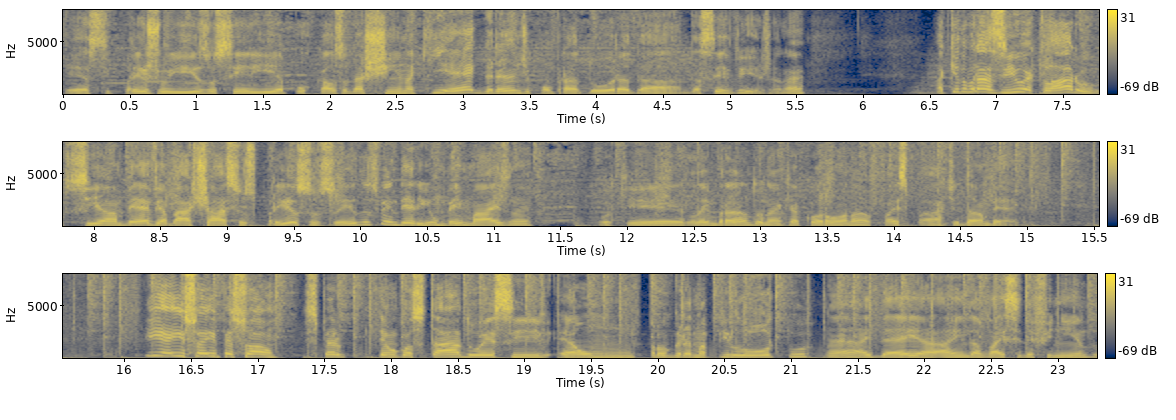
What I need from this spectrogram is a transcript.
Esse prejuízo seria por causa da China, que é grande compradora da, da cerveja, né? Aqui no Brasil, é claro, se a Ambev abaixasse os preços, eles venderiam bem mais, né? Porque lembrando, né, que a Corona faz parte da Ambev. E é isso aí, pessoal. Espero que tenham gostado. Esse é um programa piloto, né? A ideia ainda vai se definindo.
